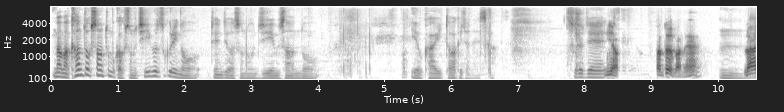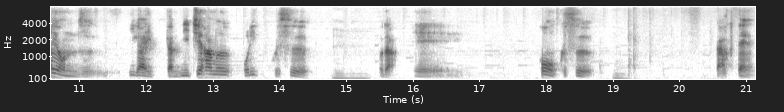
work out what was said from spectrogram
まあまあ監督さんはともかくそのチーム作りの点ではその GM さんの絵を描いたわけじゃないですか。それで、いや、例えばね、うん、ライオンズ以外だ日ハム、オリックス、うん。そうだ、えー、ホークス、うん。楽天、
